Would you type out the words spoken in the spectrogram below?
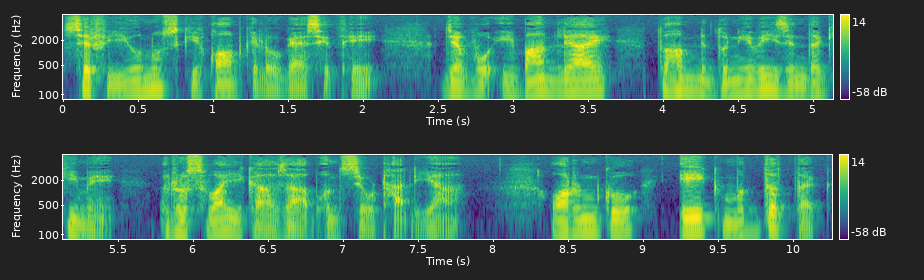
صرف یونس کی قوم کے لوگ ایسے تھے، جب وہ ایمان لے آئے تو ہم نے دنیاوی زندگی میں رسوائی کا عذاب ان سے اٹھا لیا اور ان کو ایک مدت تک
